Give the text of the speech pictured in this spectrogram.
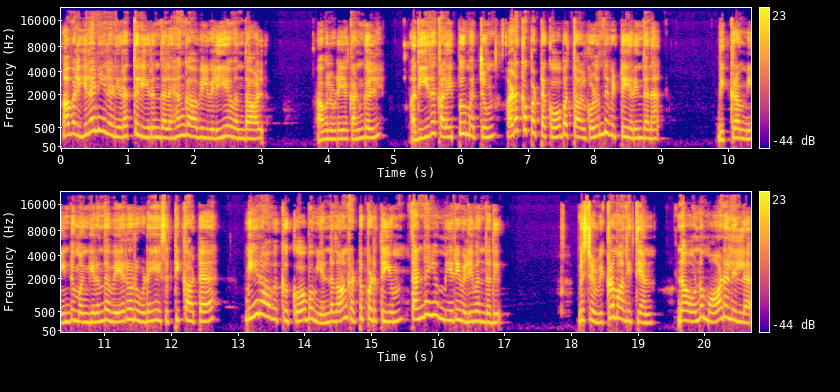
அவள் இளநீல நிறத்தில் இருந்த லெஹங்காவில் வெளியே வந்தாள். அவளுடைய கண்கள் அதீத களைப்பு மற்றும் அடக்கப்பட்ட கோபத்தால் கொழுந்துவிட்டு எரிந்தன. விக்ரம் மீண்டும் அங்கிருந்த வேறொரு உடையை சுட்டிக்காட்ட மீராவுக்கு கோபம் என்னதான் கட்டுப்படுத்தியும் தன்னையும் மீறி வெளிவந்தது. மிஸ்டர் விக்ரமாதித்யன் நான் ஒன்றும் மாடல் இல்லை.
